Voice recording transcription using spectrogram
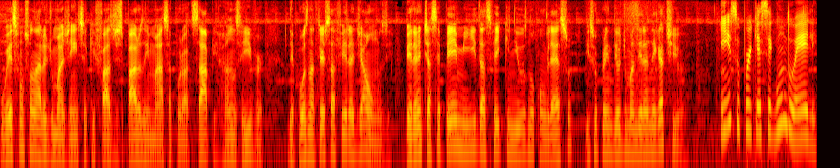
O ex-funcionário de uma agência que faz disparos em massa por WhatsApp, Hans River, depôs na terça-feira, dia 11, perante a CPMI das fake news no Congresso e surpreendeu de maneira negativa. Isso porque, segundo ele,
